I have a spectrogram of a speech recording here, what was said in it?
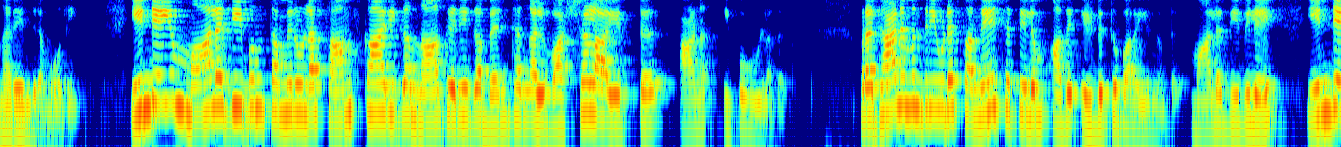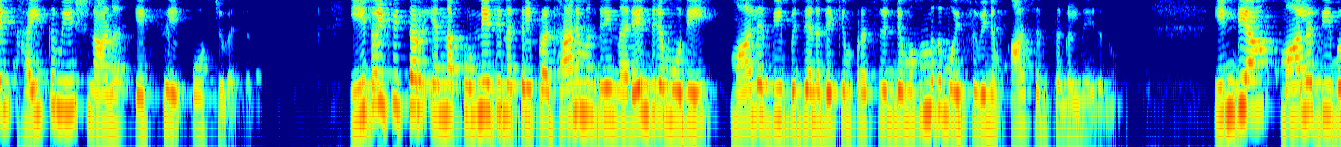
നരേന്ദ്രമോദി. ഇന്ത്യയും മാലദ്വീപും തമ്മിലുള്ള സാംസ്കാരിക നാഗരിക ബന്ധങ്ങൾ വഷളായിട്ട് ആണ് ഇപ്പോൾ ഉള്ളത്. പ്രധാനമന്ത്രിയുടെ സന്ദേശത്തിലും അത് എടുത്തു പറയുന്നുണ്ട്. മാലദ്വീപിലെ ഇന്ത്യൻ ഹൈക്കമ്മീഷനാണ് എക്സിൽ പോസ്റ്റ് വെച്ചത്. ഈദ് ഉൽ ഫിത്തർ എന്ന പുണ്യദിനത്തിൽ പ്രധാനമന്ത്രി നരേന്ദ്രമോദി മാലദ്വീപ് ജനതയ്ക്കും പ്രസിഡന്റ് മുഹമ്മദ് മൊയ്സുവിനും ആശംസകൾ നേരുന്നു. ഇന്ത്യ മാലദ്വീപ്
